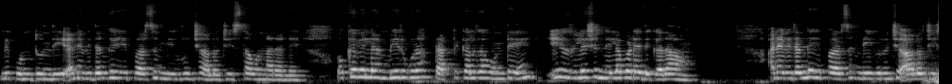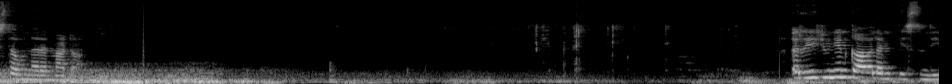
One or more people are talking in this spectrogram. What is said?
మీకు ఉంటుంది అనే విధంగా ఈ పర్సన్ మీ గురించి ఆలోచిస్తూ ఉన్నారండి. ఒకవేళ మీరు కూడా ప్రాక్టికల్గా ఉంటే ఈ రిలేషన్ నిలబడేది కదా అనే విధంగా ఈ పర్సన్ మీ గురించి ఆలోచిస్తూ ఉన్నారనమాట రీయూనియన్ కావాలనిపిస్తుంది.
